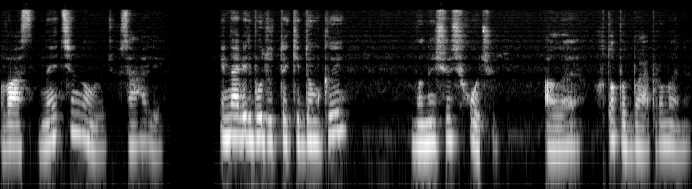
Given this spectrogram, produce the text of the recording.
Вас не цінують взагалі. І навіть будуть такі думки, вони щось хочуть, але хто подбає про мене?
